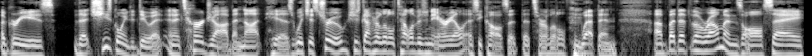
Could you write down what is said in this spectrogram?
agrees that she's going to do it and it's her job and not his which is true. She's got her little television aerial as he calls it that's her little weapon. Uh, but that the romans all say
